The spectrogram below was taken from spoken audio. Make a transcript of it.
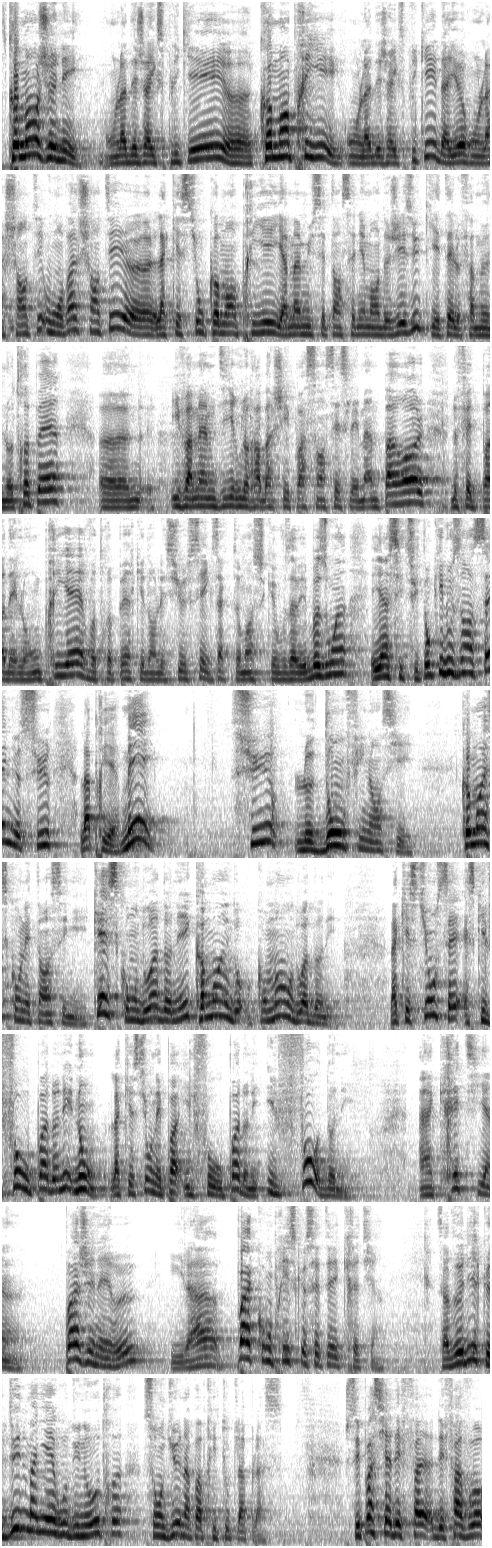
Comment jeûner? On l'a déjà expliqué. Euh, comment prier? On l'a déjà expliqué. D'ailleurs, on l'a chanté, ou on va le chanter. Euh, la question comment prier, il y a même eu cet enseignement de Jésus qui était le fameux Notre Père. Euh, il va même dire ne rabâchez pas sans cesse les mêmes paroles, ne faites pas des longues prières. Votre Père qui est dans les cieux sait exactement ce que vous avez besoin, et ainsi de suite. Donc, il nous enseigne sur la prière. Mais sur le don financier, comment est-ce qu'on est enseigné? Qu'est-ce qu'on doit donner? Comment on doit donner? La question c'est est-ce qu'il faut ou pas donner? Non, la question n'est pas il faut ou pas donner, il faut donner. Un chrétien pas généreux, il n'a pas compris ce que c'était être chrétien. Ça veut dire que d'une manière ou d'une autre, son Dieu n'a pas pris toute la place. Je ne sais pas s'il y a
